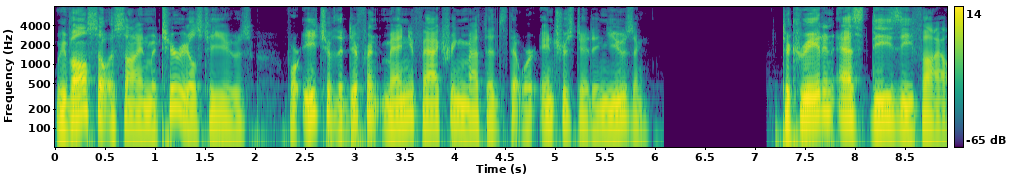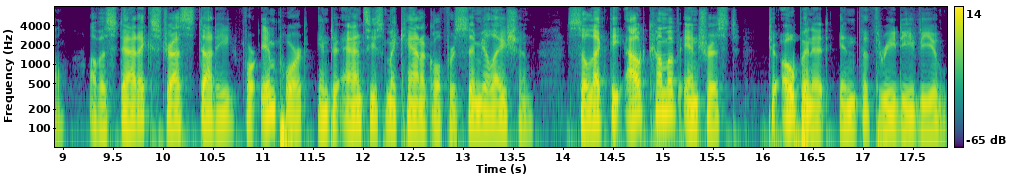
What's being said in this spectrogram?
We've also assigned materials to use for each of the different manufacturing methods that we're interested in using. To create an SDZ file of a static stress study for import into ANSYS Mechanical for simulation, select the outcome of interest to open it in the 3D view.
